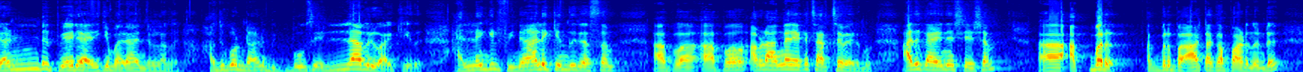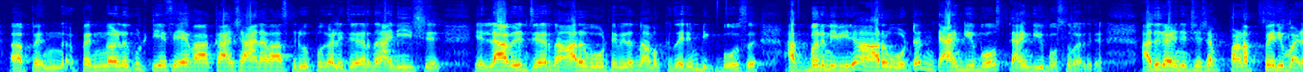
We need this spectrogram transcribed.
രണ്ട് പേരായിരിക്കും വരാനുള്ളത്. അതുകൊണ്ടാണ് ബിഗ് ബോസ് എല്ലാവരും ആക്കിയത്. അല്ലെങ്കിൽ ഫിനാലയ്ക്ക് എന്ത് രസം? അപ്പോൾ അപ്പോൾ അവിടെ അങ്ങനെയൊക്കെ ചർച്ച വരുന്നു. അത് കഴിഞ്ഞ ശേഷം അക്ബർ അക്ബർ പാട്ടൊക്കെ പാടുന്നുണ്ട്. പെങ്ങ് പെങ് പെങ്ങൾ കുട്ടിയെ സേവാക്കാൻ ഷാനവാസ് ഗ്രൂപ്പുകളിൽ ചേർന്ന് അനീഷ് എല്ലാവരും ചേർന്ന് ആറ് വോട്ട് വീതം നമുക്ക് തരും ബിഗ് ബോസ്. അക്ബർ നിവിന് ആറ് vote thank you boss thank you boss എന്ന് പറഞ്ഞിട്ട്. അത് കഴിഞ്ഞ ശേഷം പണപ്പെരുമഴ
